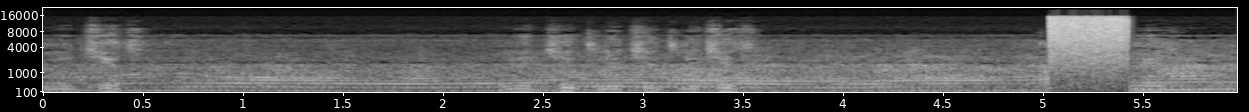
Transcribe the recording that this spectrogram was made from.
Летит. Летит, летит, летит. Охуеть.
